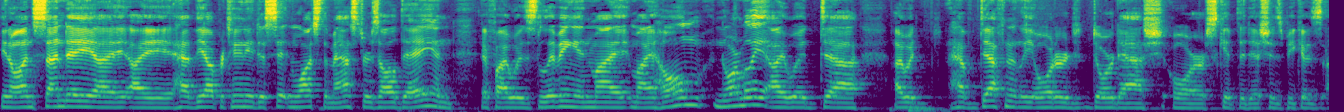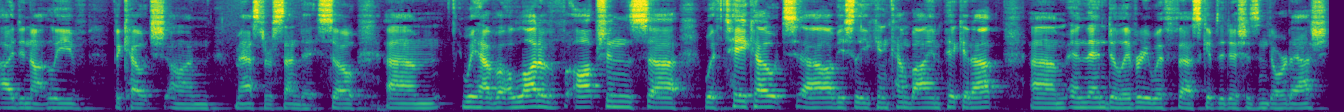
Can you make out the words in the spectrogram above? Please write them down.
You know, on Sunday, I, I, had the opportunity to sit and watch the Masters all day. And if I was living in my, my home normally, I would uh, I would have definitely ordered DoorDash or skip the dishes because I did not leave the couch on Master Sunday. So um, we have a lot of options uh, with takeout. Uh, obviously, you can come by and pick it up, um, and then delivery with uh, Skip the Dishes and DoorDash.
